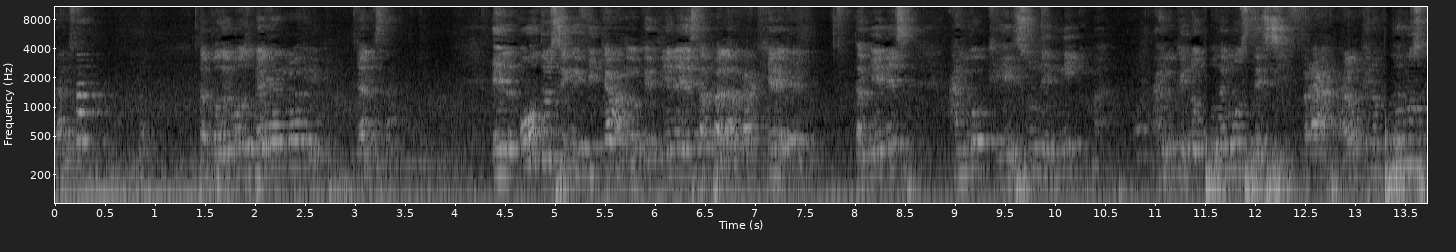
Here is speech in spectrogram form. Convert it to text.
ya no está. O sea, podemos verlo y ya está. El otro significado que tiene esta palabra Hebel también es algo que es un enigma, algo que no podemos descifrar, algo que no podemos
